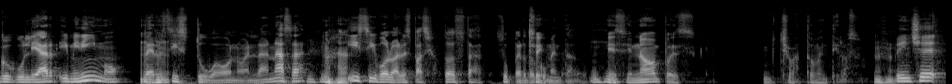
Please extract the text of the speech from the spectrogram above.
googlear y mínimo ver si estuvo o no en la NASA y si voló al espacio. Todo está súper Sí. documentado. Y si no, pues, bicho vato mentiroso. Pinche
